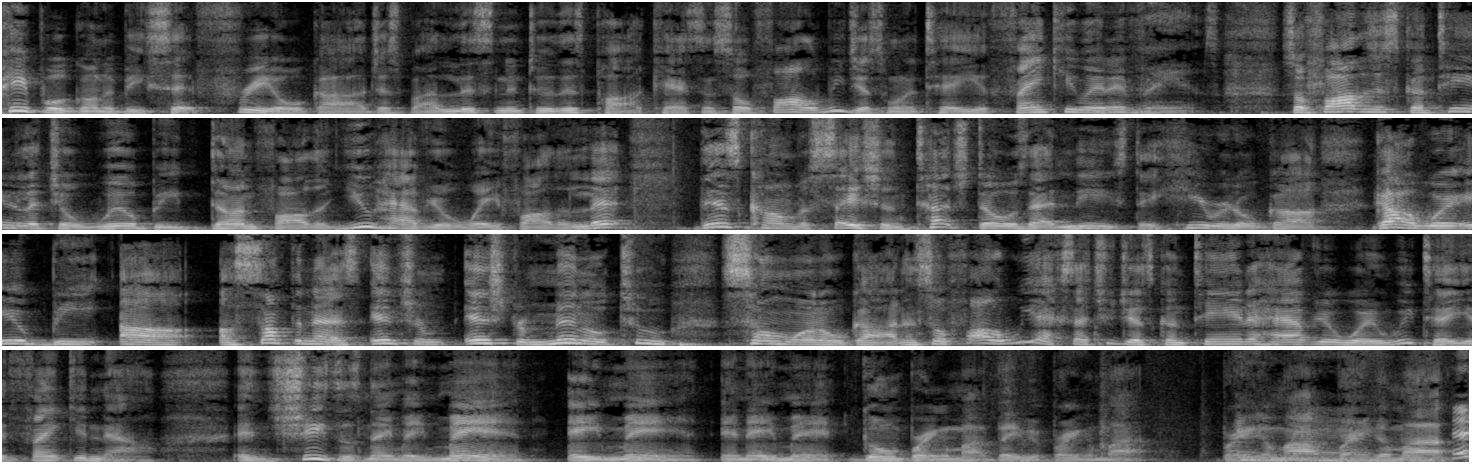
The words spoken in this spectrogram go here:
people are going to be set free, oh God, just by listening to this podcast. And so, Father, we just want to tell you thank you in advance. So, Father, just continue to let your will be done, Father. You have your way, Father. Let this conversation touch those that needs to hear it, oh God. God, where it'll be uh, uh, something that is instru- instrumental to someone, oh God. And so, Father, we ask that you just continue to have your way. We tell you thank you now. In Jesus' name, amen, amen, and amen. Go and bring them out, baby. Bring them out. Bring them out. Bring them out.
